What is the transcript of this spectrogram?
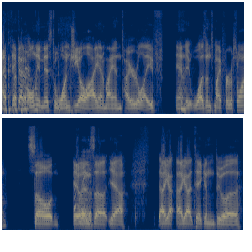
I think I've only missed one GLI in my entire life, and it wasn't my first one. So it Really? was uh yeah. I got I got taken to a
